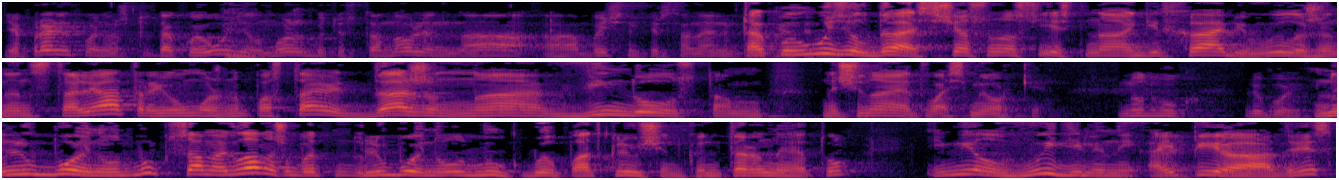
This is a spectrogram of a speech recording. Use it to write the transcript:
Я правильно понял, что такой узел может быть установлен на а, обычном персональном Такой компьютере? узел, да, сейчас у нас есть на GitHub выложен инсталлятор, его можно поставить даже на Windows, там, начиная от восьмерки. Ноутбук любой. На любой ноутбук, самое главное, чтобы любой ноутбук был подключен к интернету, имел выделенный IP-адрес,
